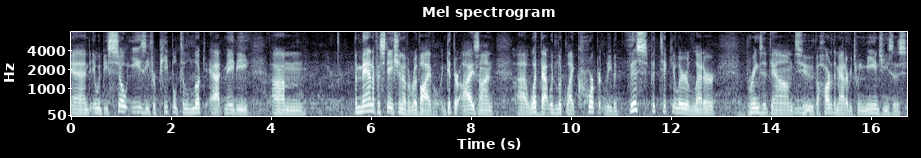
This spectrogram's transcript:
and it would be so easy for people to look at maybe um, the manifestation of a revival and get their eyes on uh, what that would look like corporately. But this particular letter brings it down to the heart of the matter between me and Jesus.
